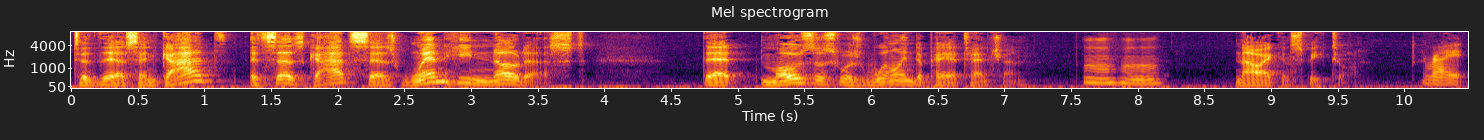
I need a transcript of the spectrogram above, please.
to this and god it says god says when he noticed that Moses was willing to pay attention. Mm-hmm. Now I can speak to him. Right.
